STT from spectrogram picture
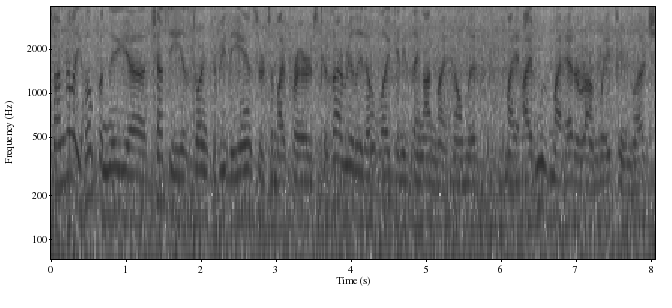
So I'm really hoping the uh, Chesty is going to be the answer to my prayers because I really don't like anything on my helmet. My I move my head around way too much.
